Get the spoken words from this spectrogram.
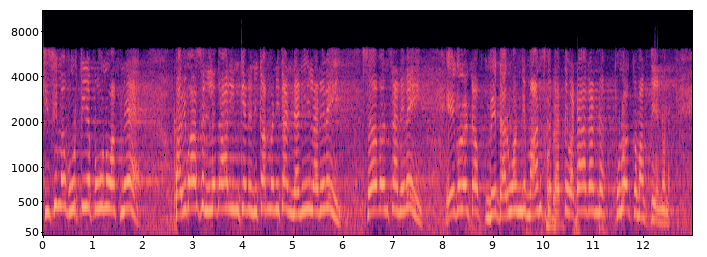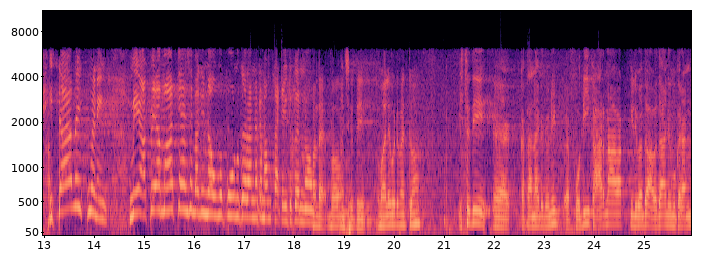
කිසිම වෘත්තීය පුහුණුවක් නෑ. පරිවාස නිලධාරීන් කියන්නේ නිකම්ම නිකන් නැනීලා නෙවෙයි. සර්වන්ස්ලා නෙවෙයි. ඒගොල්ලන්ට මේ දරුවන්ගේ මානසික. තත්ත්වය වටහා ගන්න පුළුවන්කමක් තියෙන්න ඕනේ. ඉතාම ඉක්මනින් මේ අපේ අමාත්‍යංශ මගින් අවුම පුහුණු කරන්නට මම කටයුතු කරනවා. හොඳයි. බොහොම ස්තුතියි. වලගොඩ මැතිතුමා. ස්තුති කතානායකතුනි පොඩි කාරණාවක් පිළිබඳව අවධානය යොමු කරන්න.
